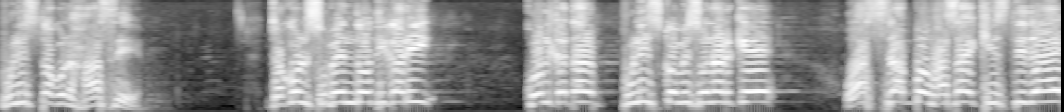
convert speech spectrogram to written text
পুলিশ তখন হাসে। যখন শুভেন্দু অধিকারী কলকাতার পুলিশ কমিশনারকে অশ্রাব্য ভাষায় খিস্তি দেয়,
